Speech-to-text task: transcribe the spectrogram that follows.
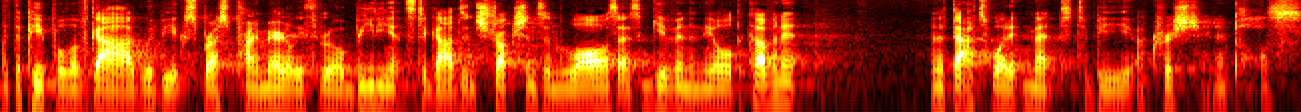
That the people of God would be expressed primarily through obedience to God's instructions and laws as given in the Old Covenant, and that that's what it meant to be a Christian. And Paul's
